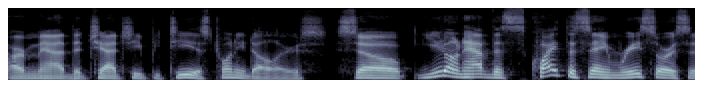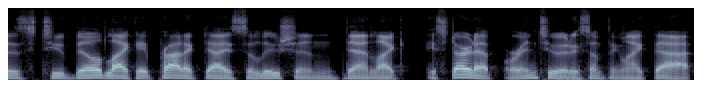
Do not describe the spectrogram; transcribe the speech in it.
are mad that ChatGPT is $20. So you don't have this quite the same resources to build like a productized solution than like a startup or Intuit or something like that.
